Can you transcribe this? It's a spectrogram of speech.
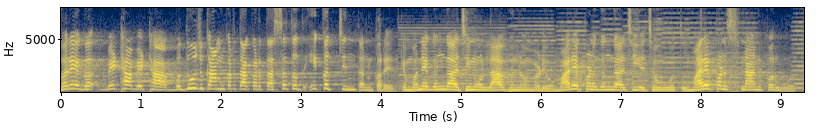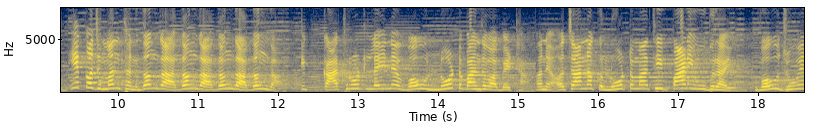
ઘરે બેઠા બેઠા બધું જ કામ કરતા કરતા સતત એક જ ચિંતન કરે કે મને ગંગાજીનો લાભ ન મળ્યો. મારે પણ ગંગાજીએ જવું હતું. મારે પણ સ્નાન કરવું હતું. એક જ મંથન ગંગા ગંગા ગંગા ગંગા. એક કાથરોટ લઈને વહુ લોટ બાંધવા બેઠા અને અચાનક લોટમાંથી પાણી ઉભરાયું. વહુ જુએ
